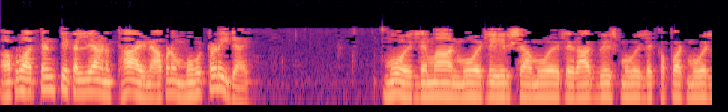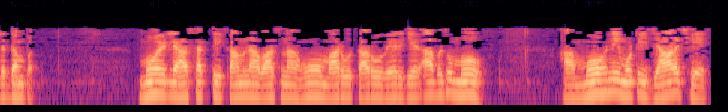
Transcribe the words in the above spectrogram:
આપણું અત્યંત કલ્યાણ થાય ને આપણો મોહ ટળી જાય. મોહ એટલે માન, મોહ એટલે ઈર્ષા મોહ એટલે રાગ, દ્વેષ, મોહ એટલે કપટ, મોહ એટલે દંભ મોહ એટલે આસક્તિ, કામના, વાસના, હું, મારું, તારું, વેરઝેર, આ બધું મોહ. આ મોહની મોટી જાળ છે.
